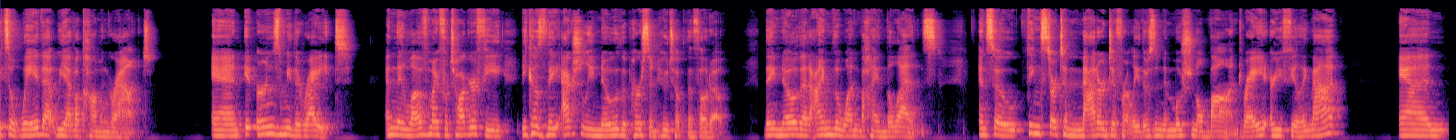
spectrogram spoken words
It's a way that we have a common ground and it earns me the right. And they love my photography because they actually know the person who took the photo. They know that I'm the one behind the lens. And so things start to matter differently. There's an emotional bond, right? Are you feeling that? And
